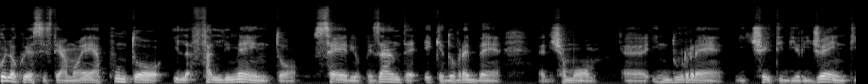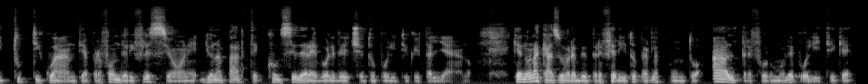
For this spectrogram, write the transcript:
quello a cui assistiamo è appunto il fallimento serio, pesante e che dovrebbe, eh, diciamo, eh, indurre i ceti dirigenti, tutti quanti, a profonde riflessioni di una parte considerevole del ceto politico italiano, che non a caso avrebbe preferito per l'appunto altre formule politiche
